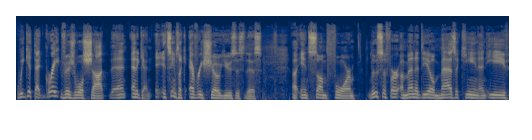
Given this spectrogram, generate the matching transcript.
we get that great visual shot. And, and again, it seems like every show uses this uh, in some form. Lucifer, Amenadiel, Mazikeen, and Eve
